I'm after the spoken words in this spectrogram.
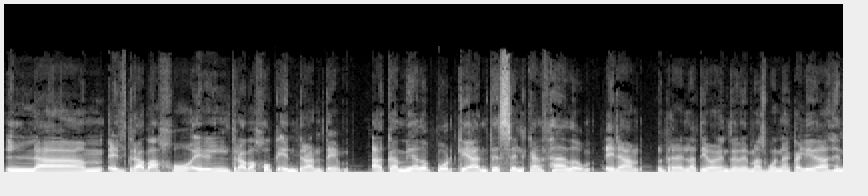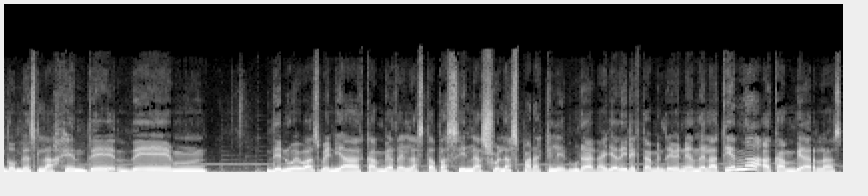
el trabajo, el trabajo entrante. Ha cambiado porque antes el calzado era relativamente de más buena calidad, entonces la gente de, de nuevas venía a cambiarle las tapas y las suelas para que le durara. Ya directamente venían de la tienda a cambiarlas.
